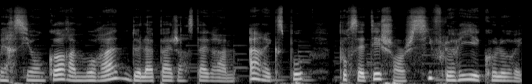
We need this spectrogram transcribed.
Merci encore à Morane de la page Instagram Art Expo pour cet échange si fleuri et coloré.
